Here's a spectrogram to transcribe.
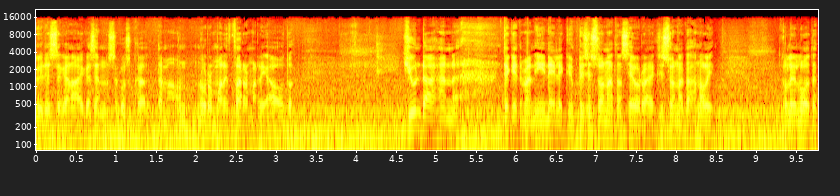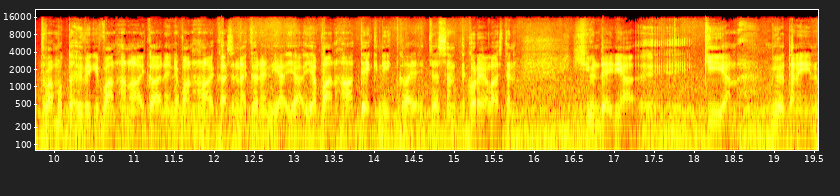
yhdessäkään aikaisemmassa, koska tämä on normaali farmariauto. Hyundaihan teki tämän i40 Sonatan seuraajaksi. Sonatahan oli, oli luotettava, mutta hyvinkin vanhanaikainen ja vanhanaikaisen näköinen ja, ja, ja vanhaa tekniikkaa. Ja itse asiassa nyt korealaisten Hyundain ja äh, Kian myötä niin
